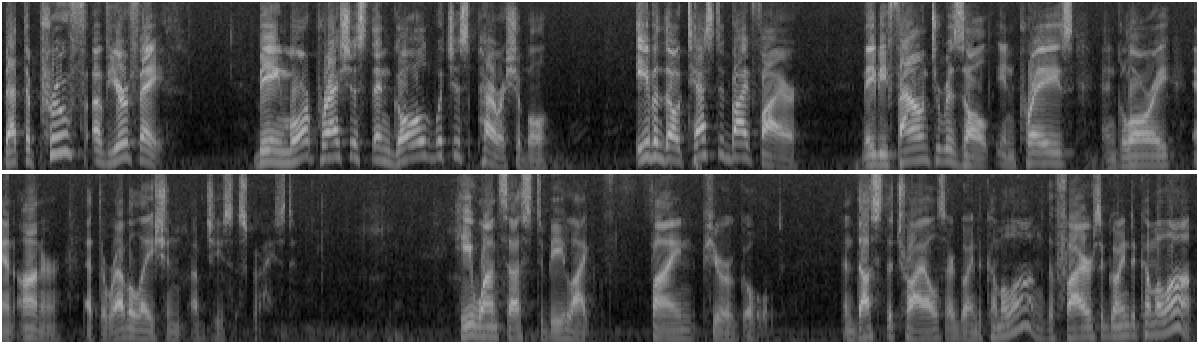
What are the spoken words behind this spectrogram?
that the proof of your faith, being more precious than gold which is perishable, even though tested by fire, may be found to result in praise and glory and honor at the revelation of Jesus Christ. He wants us to be like fine, pure gold. And thus the trials are going to come along, the fires are going to come along.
